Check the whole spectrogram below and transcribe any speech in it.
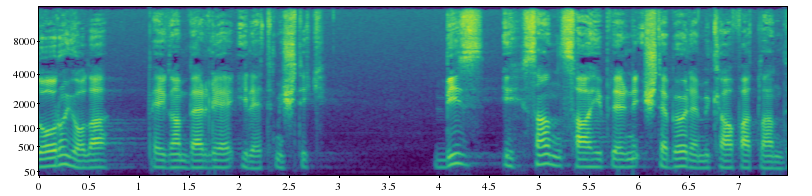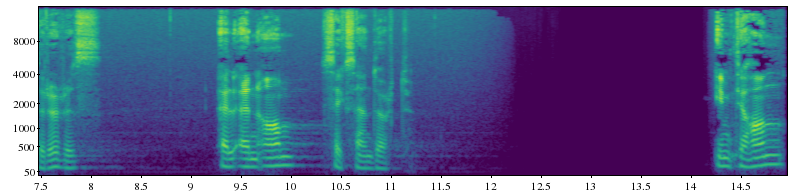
doğru yola, peygamberliğe iletmiştik. Biz ihsan sahiplerini işte böyle mükafatlandırırız. El-En'am 84 İmtihan,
